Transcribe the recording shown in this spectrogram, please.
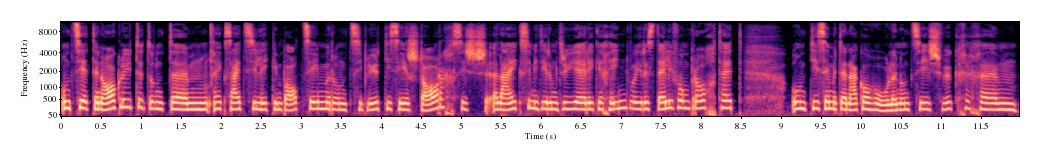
und sie hat dann angerufen und ähm, hat gesagt, sie liegt im Badzimmer und sie blühte sehr stark. Sie ist allein mit ihrem dreijährigen Kind, wo ihr das Telefon gebracht hat und die sind wir dann auch holen und sie ist wirklich ähm,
